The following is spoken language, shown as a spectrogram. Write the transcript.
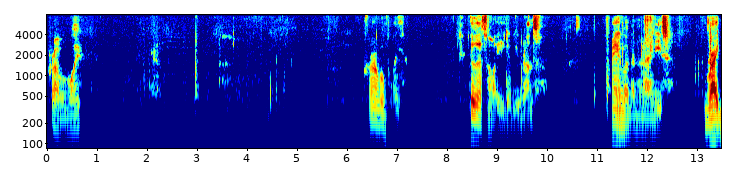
Probably. Probably. Because that's how AEW runs. I mean, live in the 90s. right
